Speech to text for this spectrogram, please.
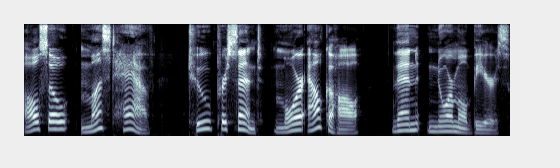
also must have 2% more alcohol than normal beers.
